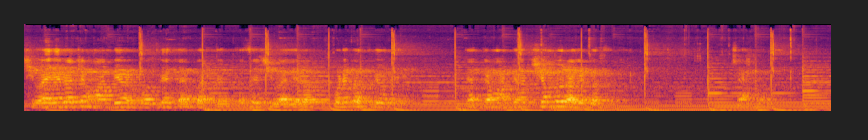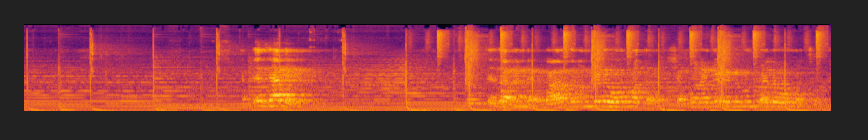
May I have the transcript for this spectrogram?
शिवाजीरावच्या मांडीवर बसले तर बसले तसे शिवाजीराव पुढे बसले होते. त्यांच्या मांडीवर शंभूराजे बसले. ते झाले. ते झालं नाही बाळासाहेबांकडे होम होतं. शंभूराजाकडे पण पहिलं होम होतं.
